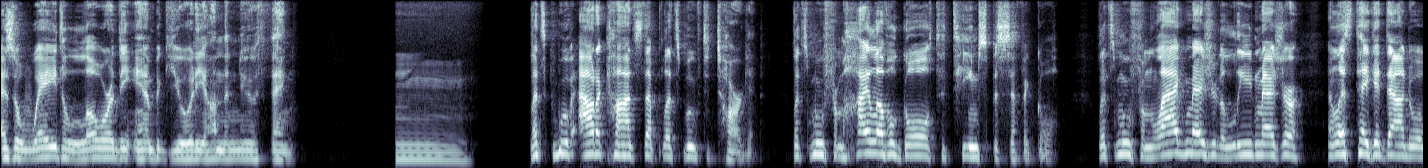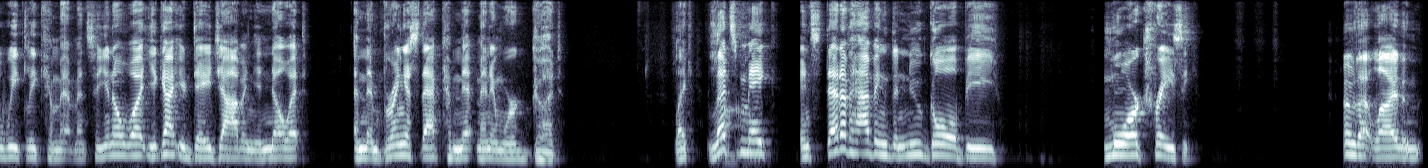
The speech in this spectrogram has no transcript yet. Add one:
as a way to lower the ambiguity on the new thing. Mm. Let's move out of concept. Let's move to target. Let's move from high level goal to team specific goal. Let's move from lag measure to lead measure. And let's take it down to a weekly commitment. So, you know what? You got your day job and you know it. And then bring us that commitment and we're good. Like, let's make, instead of having the new goal be more crazy. Remember that line and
